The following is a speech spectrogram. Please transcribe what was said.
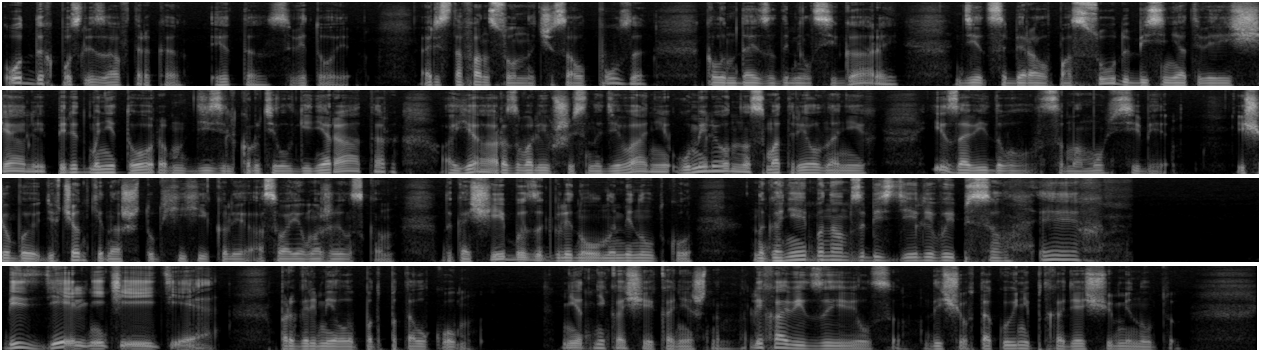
Отдых после завтрака — это святое. Аристофан сонно чесал пузо, Колымдай задымил сигарой, дед собирал посуду, бесенята верещали, перед монитором дизель крутил генератор, а я, развалившись на диване, умиленно смотрел на них и завидовал самому себе. Еще бы девчонки наши тут хихикали о своем о женском. Да Кощей бы заглянул на минутку. Нагоняй бы нам за безделье выписал. Эх. «Бездельничаете!» — прогремело под потолком. Нет, не Кощей, конечно. Лиховид заявился, да еще в такую неподходящую минуту.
